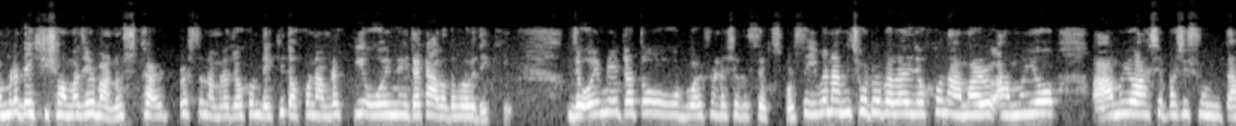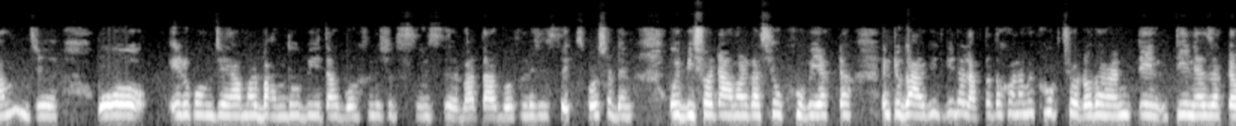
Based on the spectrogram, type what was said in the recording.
আমরা দেখি সমাজের মানুষ থার্ড পার্সন আমরা যখন দেখি, তখন আমরা কি ওই মেয়েটাকে আলাদাভাবে দেখি? যে ওই মেয়েটা তো বয়ফ্রেন্ডের সাথে সেক্স করছে ইভেন আমি ছোটবেলায় যখন আমার, আমিও আমিও আশেপাশে শুনতাম যে ও এরকম যে আমার বান্ধবী, তার বয়ফ্রেন্ডের সাথে শুইছে বা তার বয়ফ্রেন্ডের সাথে সেক্স করছে দেন ওই বিষয়টা আমার কাছেও খুবই একটা, একটু গার্গিট কিনে লাগতো। তখন আমি খুব ছোট, ধরেন টিনেজ একটা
